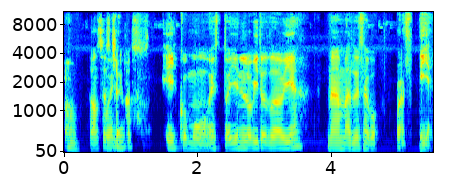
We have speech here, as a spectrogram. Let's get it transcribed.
ok. Entonces, Bueno. chicos, Y como estoy en el lobito todavía, nada más les hago y ya.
